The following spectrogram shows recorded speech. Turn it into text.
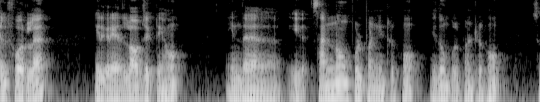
L ஃபோரில் இருக்கிற எல்லா ஆப்ஜெக்டையும் இந்த இது சன்னும் புல் பண்ணிகிட்ருக்கோம் இதுவும் புல் பண்ணிட்டுருக்கோம் ஸோ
